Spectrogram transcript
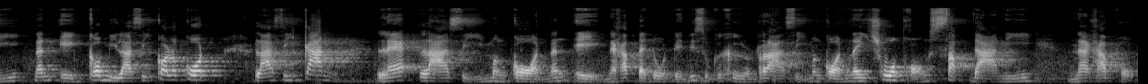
นี้ นั่นเองก็มีราศีกรกฎราศีกันและราศีมังกรนั่นเองนะครับ แต่โดดเด่นที่สุดก็คือราศีมังกรในช่วงของสัปดาห์นี้นะครับผม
